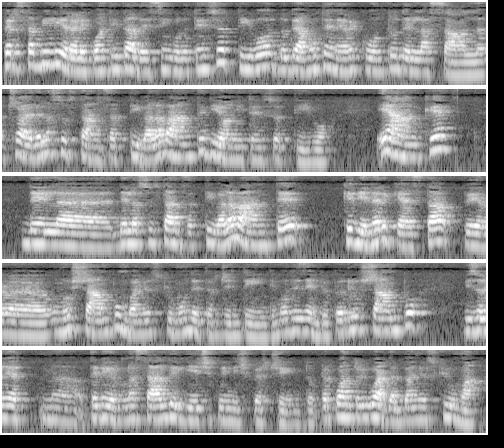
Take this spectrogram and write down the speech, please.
Per stabilire le quantità del singolo tensioattivo dobbiamo tenere conto della SAL, cioè della sostanza attiva lavante di ogni tensioattivo e anche del, della sostanza attiva lavante che viene richiesta per eh, uno shampoo, un bagno schiuma, un detergente intimo. Ad esempio per lo shampoo bisogna tenere una sal del 10-15%. Per quanto riguarda il bagno schiuma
